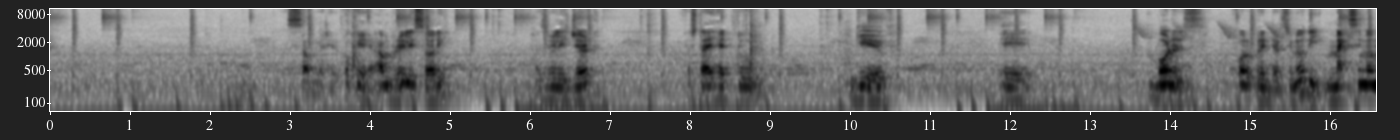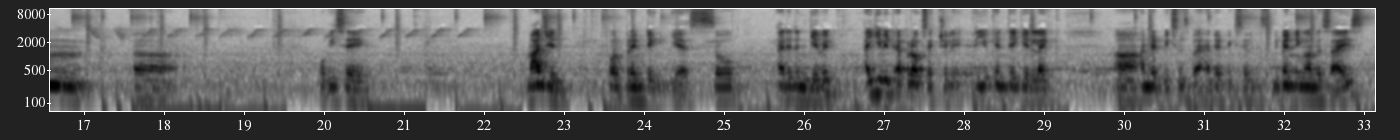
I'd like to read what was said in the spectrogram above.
Somewhere here. Okay I'm really sorry. I was really jerk first I had to give a borders for printers. You know the maximum uh, what we say margin for printing. Yes so I didn't give it. I give it approx actually. You can take it like uh, 100 pixels by 100 pixels. Depending on the size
